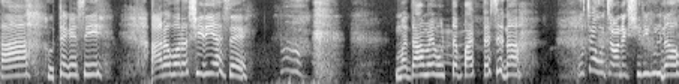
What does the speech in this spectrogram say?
আহ উঠে গেছি। আরও বড় সিঁড়ি আছে। মাদামে উঠতে পারতেছে না। উঁচা উঁচা অনেক সিঁড়িগুলো। দাও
